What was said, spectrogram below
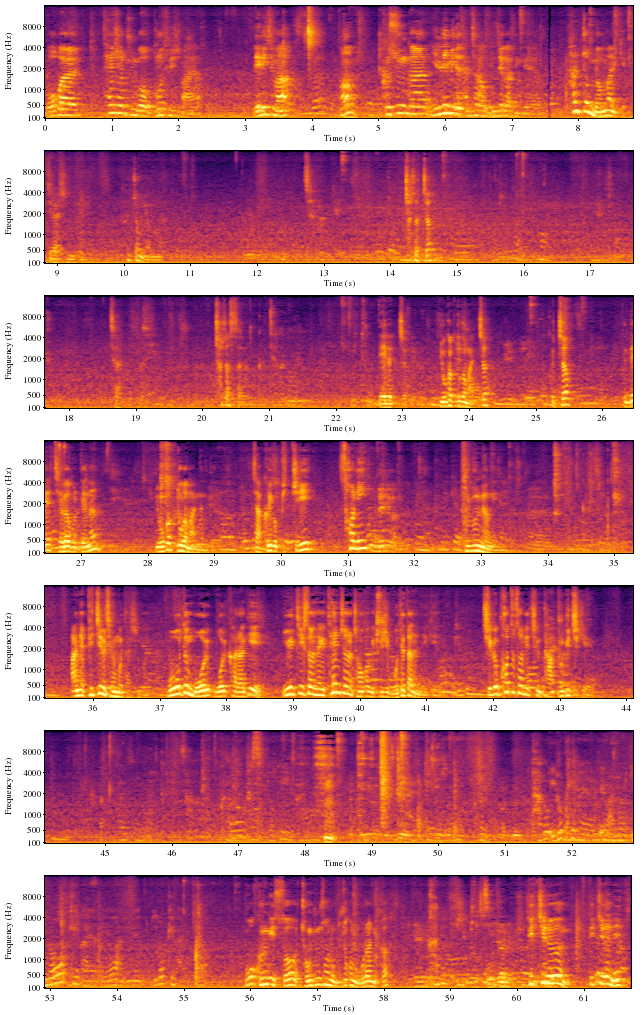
모발, 텐션 준 거 무너뜨리지 마요. 내리지 마. 어? 그 순간 1, 2mm 단차가 문제가 생겨요. 한쪽 면만 이렇게 빗질하시면 돼요. 한쪽 면만. 자, 쳐졌죠? 자, 쳐졌어요. 내렸죠. 요 각도가 맞죠? 그쵸? 근데 제가 볼 때는 요 각도가 맞는데. 자, 그리고 빗질이 선이 불분명해요. 아니요, 빗질을 잘못하신 거예요. 모든 머리, 머리카락이 일직선상의 텐션을 정확하게 주지 못했다는 얘기예요. 지금 커트선이 지금 다 불규칙이에요. 여기에서 응. 바로 이렇게 가야 돼요? 아니면 이렇게 가야 돼요? 아니면 이렇게 가야 돼요? 뭐 그런 게 있어. 정중선으로 무조건 오라니까? 가면 빗질은, 빗질은 이렇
